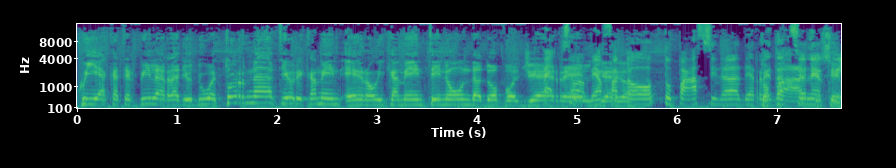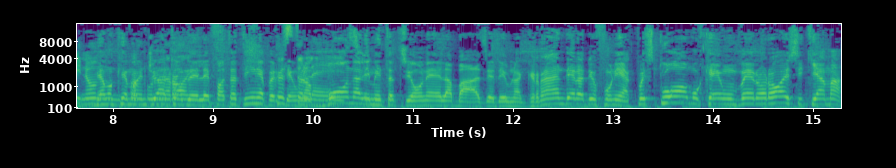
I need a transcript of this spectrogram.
qui a Caterpillar Radio 2 tornati eroicamente, eroicamente in onda dopo il GR. Beh, insomma, abbiamo GR fatto otto passi dalla Otto redazione passi, a qui. sì. Abbiamo anche mangiato eroe. delle patatine perché Questo una lei, buona sì. alimentazione è la base ed è una grande radiofonia. Quest'uomo che è un vero eroe si chiama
